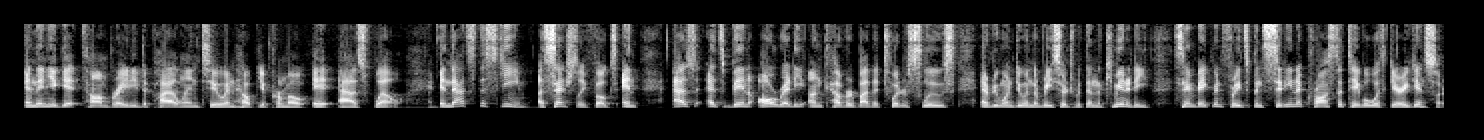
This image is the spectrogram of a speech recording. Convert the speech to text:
And then you get Tom Brady to pile into and help you promote it as well. And that's the scheme, essentially, folks. And as it's been already uncovered by the Twitter sleuths, everyone doing the research within the community, Sam Bankman Fried's been sitting across the table with Gary Gensler.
